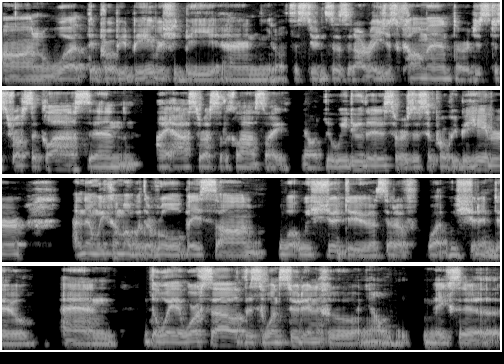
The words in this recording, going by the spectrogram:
on what the appropriate behavior should be. And you know, if the student says an outrageous comment or just disrupts the class, then I ask the rest of the class, like, you know, do we do this or is this appropriate behavior? And then we come up with a rule based on what we should do instead of what we shouldn't do. And the way it works out, this one student who, you know, makes a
